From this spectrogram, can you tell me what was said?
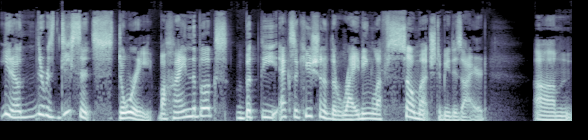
you know there was decent story behind the books but the execution of the writing left so much to be desired um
